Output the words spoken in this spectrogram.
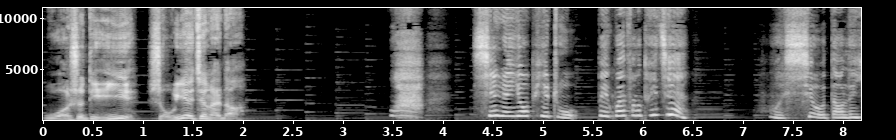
我是第一，首页进来的。哇，新人 UP 主被官方推荐。我嗅到了阴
